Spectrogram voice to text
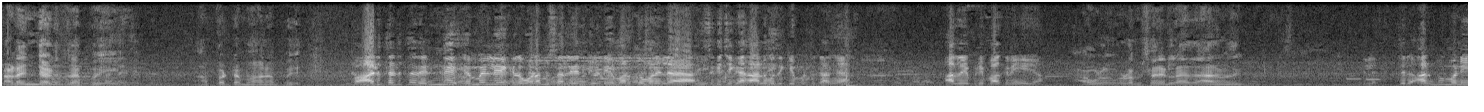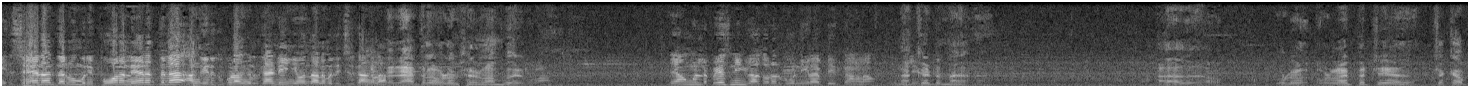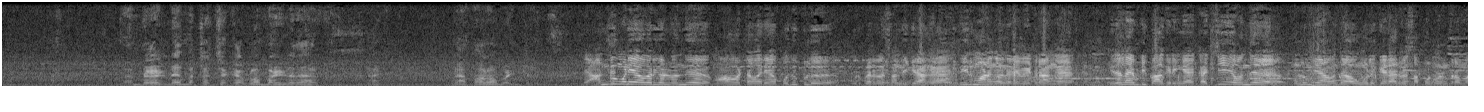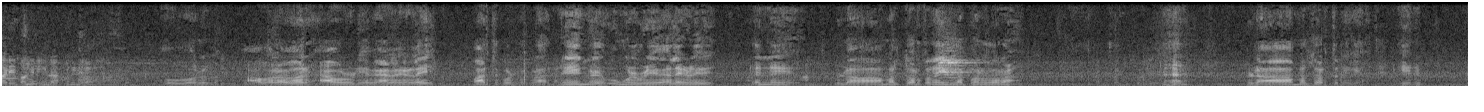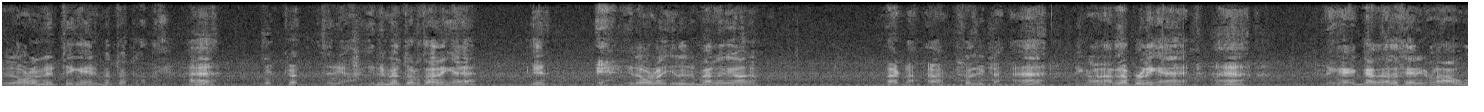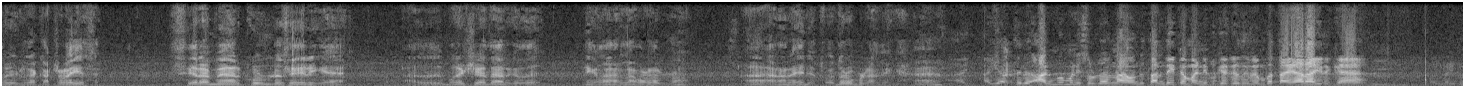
கடைந்தெடுத்த பொய். அப்பட்டமான பொய். இப்ப அடுத்தடுத்து ரெண்டு எம்எல்ஏக்கள் உடம்பு சரியில்லைன்னு சொல்லி மருத்துவமனையில சிகிச்சைக்காக அனுமதிக்கப்பட்டிருக்காங்க. அதை எப்படி பாக்குறீங்க ஐயா? அவங்களுக்கு உடம்பு சரியில்லை அதை அனுமதிக்கப்பட்டு இல்ல திரு அன்புமணி சேலம் தர்மபுரி போற நேரத்துல அங்க இருக்கக்கூடாதுங்கிறதுக்காண்டி இங்க வந்து அனுமதிச்சிருக்காங்களா? அந்த நேரத்தில் உடம்பு சரியில்லாமல் போயிருக்கலாம். ஏன் அவங்கள்ட்ட பேசுனீங்களா? தொடர்பு பண்ணீங்களா எப்படி இருக்காங்களா? நான் கேட்டிருந்தேன் அதாவது உடல் உடலை பற்றி செக்கப் பிளட்டு மற்ற செக்கப்லாம் பண்ணிட்டு தான் நான் ஃபாலோ பண்ணிட்டு இருக்கேன். அன்புமணி அவர்கள் வந்து மாவட்ட வாரியா பொதுக்குழு உறுப்பினர்களை சந்திக்கிறாங்க தீர்மானங்கள் நிறைவேற்றுறாங்க. இதெல்லாம் எப்படி பாக்குறீங்க? கட்சியை வந்து முழுமையா வந்து அவங்களுக்கு எல்லாருமே சப்போர்ட் பண்ற மாதிரி பாக்குறீங்களா? ஒவ்வொரு அவரவர் அவருடைய வேலைகளை பார்த்து கொண்டிருக்கிறார். நீங்கள் உங்களுடைய வேலைகளை என்னை விடாமல் துரத்துனீங்களா போன தூரம் ஆ? விடாமல் துரத்துனீங்க. இனி இதோட நிறுத்திங்க இனிமேல் துரத்தாதீங்க. சரியா. இனிமேல் துரத்தாதீங்க. இதோட இதுக்கு மேலேயும் வேண்டாம். சொல்லிட்டேன். ஆ? நீங்களாம் நல்ல பிள்ளைங்க. நீங்கள் எங்கே வேலை செய்கிறீங்களோ அவங்க கட்டளையை செ- சிறமேற்கொண்டு செய்கிறீங்க அது மகிழ்ச்சியாக தான் இருக்குது. நீங்களாம் நல்லா வளரணும். அதனால் என்னை தொந்தரவு பண்ணாதீங்க. ஐயா திரு அன்புமணி சொல்றாரு நான் வந்து தந்தைகிட்ட மன்னிப்பு கேட்கறதுக்கு ரொம்ப தயாரா இருக்கேன்.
